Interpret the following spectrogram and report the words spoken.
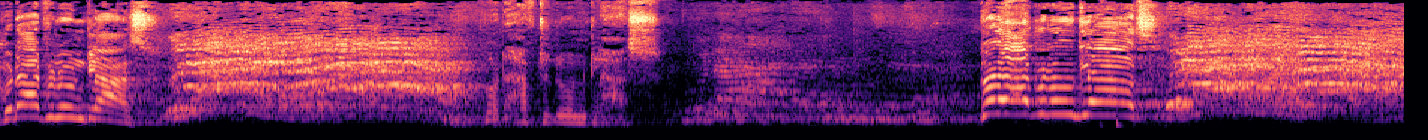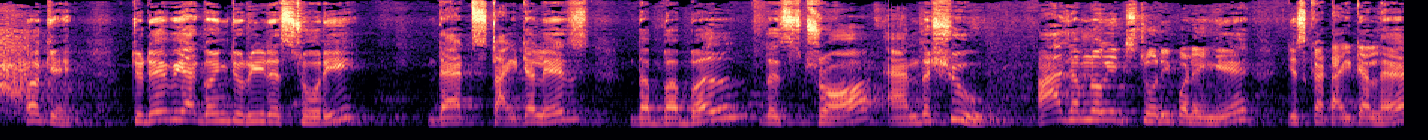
Good afternoon class good afternoon class good afternoon class okay today we are going to read a story that title is the bubble the straw and the shoe आज हम लोग एक स्टोरी पढ़ेंगे, जिसका टाइटल है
